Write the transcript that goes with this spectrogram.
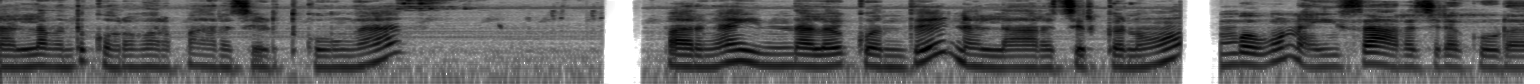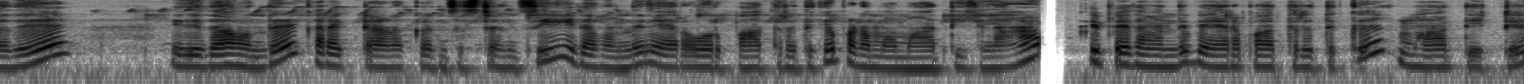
நல்லா வந்து கொரகொரப்பாக அரைச்சி எடுத்துக்கோங்க. பாருங்கள் இந்த அளவுக்கு வந்து நல்லா அரைச்சிருக்கணும். ரொம்பவும் நைஸாக அரைச்சிடக்கூடாது. இதுதான் வந்து கரெக்டான கன்சிஸ்டன்சி இதை வந்து வேறு ஒரு பாத்திரத்துக்கு இப்போ நம்ம மாற்றிக்கலாம் இப்போ இதை வந்து வேறு பாத்திரத்துக்கு மாற்றிட்டு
